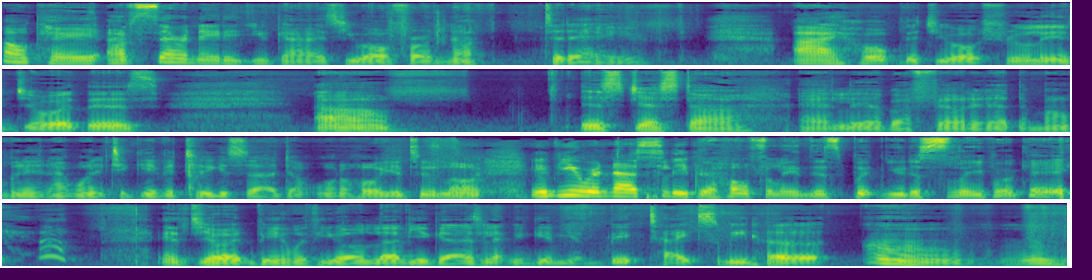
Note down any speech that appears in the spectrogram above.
Okay, I've serenaded you guys, you all, for enough today. I hope that you all truly enjoyed this. Um, it's just uh, ad lib. I felt it at the moment, and I wanted to give it to you, so I don't want to hold you too long. If you were not sleeping, hopefully this put you to sleep. Okay. Enjoyed being with you all. Love you guys. Let me give you a big, tight, sweet hug. Mm-hmm.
